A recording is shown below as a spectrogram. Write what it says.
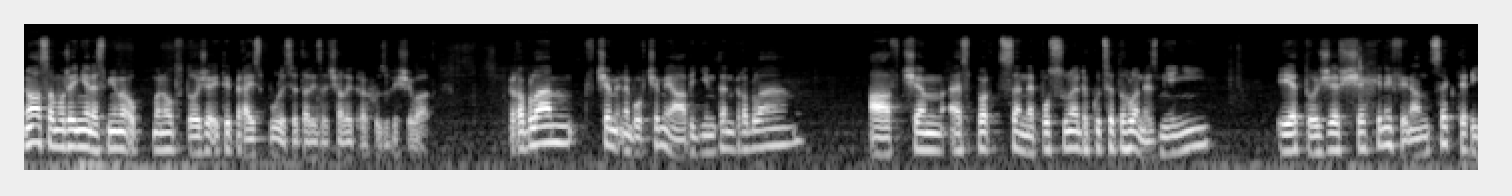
No a samozřejmě nesmíme opomenout to, že i ty price pooly se tady začaly trochu zvyšovat. Problém, v čem, nebo v čem já vidím ten problém a v čem e-sport se neposune, dokud se tohle nezmění, je to, že všechny finance, které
